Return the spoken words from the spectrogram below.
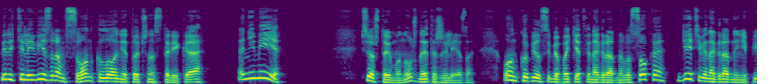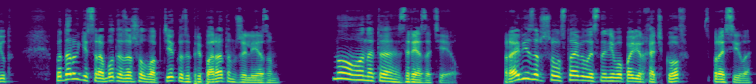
Перед телевизором в сон клонит точно старика. Анемия. Все, что ему нужно, это железо. Он купил себе пакет виноградного сока, дети виноградный не пьют. По дороге с работы зашел в аптеку за препаратом железом. Но он это зря затеял. Провизорша уставилась на него поверх очков, спросила.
